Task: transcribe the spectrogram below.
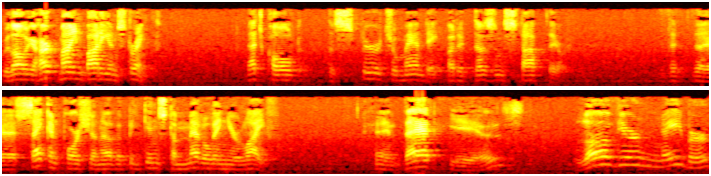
With all your heart, mind, body, and strength. That's called the spiritual mandate, but it doesn't stop there. The, the second portion of it begins to meddle in your life. And that is love your neighbor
